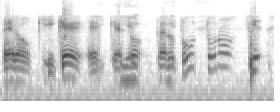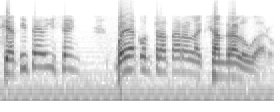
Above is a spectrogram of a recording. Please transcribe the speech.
Pero, Quique, es que eso, pero tú, tú no... Si, si a ti te dicen, voy a contratar a Alexandra Lugaro,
